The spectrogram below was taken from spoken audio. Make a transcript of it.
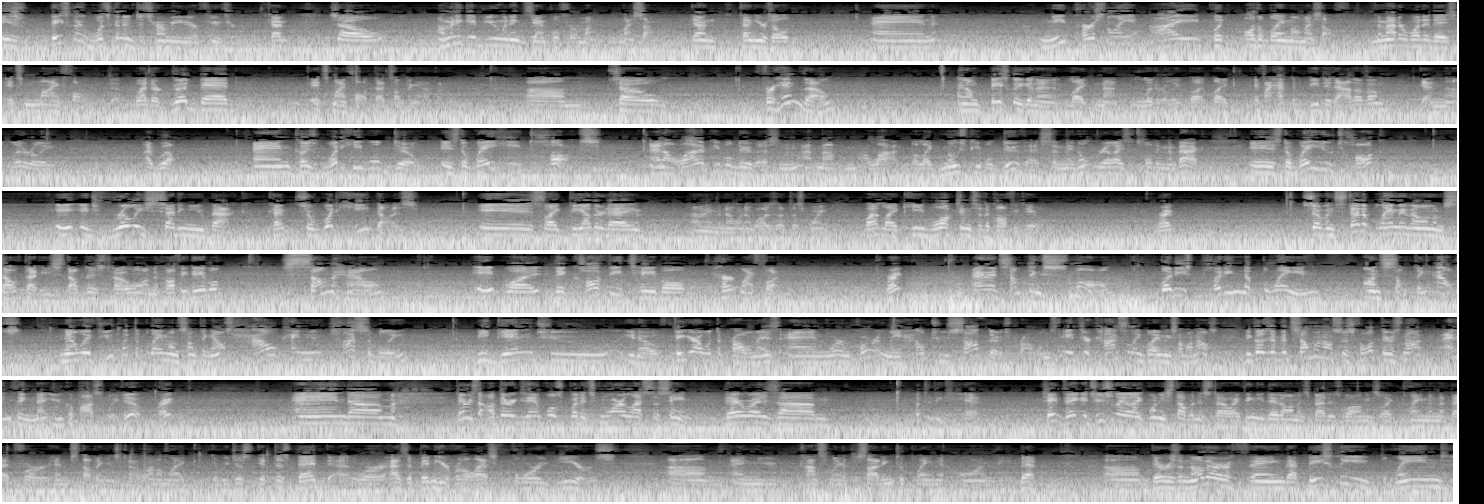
is basically what's going to determine your future. Okay, so I'm going to give you an example for my, my son. Again, 10 years old, and me personally, I put all the blame on myself. No matter what it is, it's my fault. Whether good, bad, it's my fault that something happened. Um, so for him though, and I'm basically gonna like not literally, but like if I have to beat it out of him, again, not literally, I will. And because what he will do is the way he talks, and a lot of people do this, and not a lot, but like most people do this, and they don't realize it's holding them back, is the way you talk, it's really setting you back. Okay, so what he does is like the other day, I don't even know when it was at this point, but like he walked into the coffee table, right? So instead of blaming it on himself that he stubbed his toe on the coffee table, somehow it was the coffee table hurt my foot, right? And it's something small, but he's putting the blame on something else. Now, if you put the blame on something else, how can you possibly begin to, you know, figure out what the problem is and more importantly, how to solve those problems if you're constantly blaming someone else. Because if it's someone else's fault, there's not anything that you could possibly do, right? And um, there's other examples, but it's more or less the same. There was, um, what did he hit? Same thing. It's usually like when he's stubbing his toe. I think he did on his bed as well, and he's like blaming the bed for him stubbing his toe. And I'm like, did we just get this bed, or has it been here for the last four years? Um, and you constantly are deciding to blame it on the bed. Um, another thing that basically blamed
